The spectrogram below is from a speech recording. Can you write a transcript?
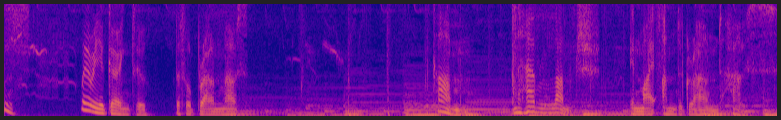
Hmm. Where are you going to, little brown mouse? Come and have lunch in my underground house.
